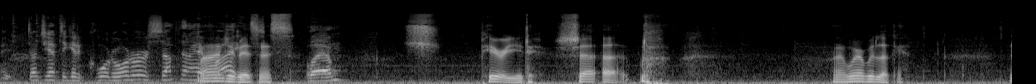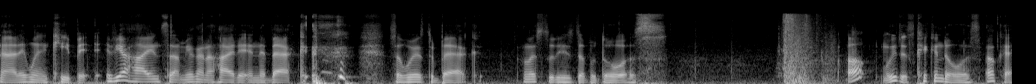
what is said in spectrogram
Hey, don't you have to get a court order or something? I have Mind your rights. business. Clem, Period. Shut up. Alright, where are we looking? Nah, they wouldn't keep it. If you're hiding something, you're gonna hide it in the back. so where's the back? Let's do these double doors. Oh, we just kicking doors. Okay.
